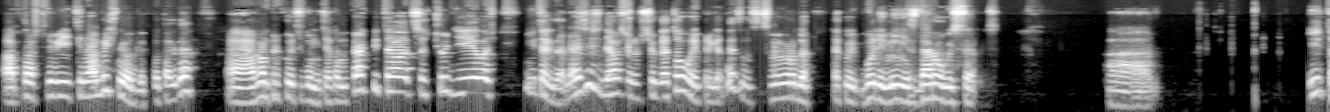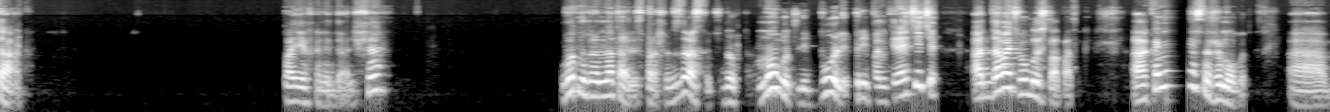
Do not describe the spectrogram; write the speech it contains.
А потому что если вы едете на обычный отдых, то тогда а вам приходится думать о том, как питаться, что делать и так далее. А здесь для вас уже все готово и приготовится своего рода такой более-менее здоровый сервис. А, итак, поехали дальше. Вот, например, Наталья спрашивает. Здравствуйте, доктор. Могут ли боли при панкреатите отдавать в область лопаток? А, конечно же, могут. А,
